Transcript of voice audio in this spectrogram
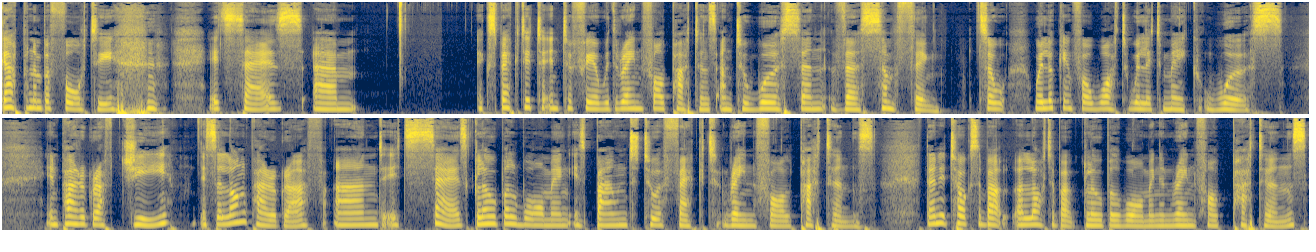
Gap number 40. it says, um, expected to interfere with rainfall patterns and to worsen the something. So we're looking for what will it make worse. In paragraph G, it's a long paragraph and it says global warming is bound to affect rainfall patterns. Then it talks about a lot about global warming and rainfall patterns.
